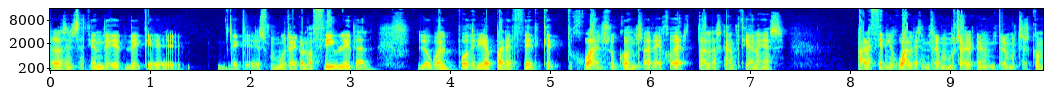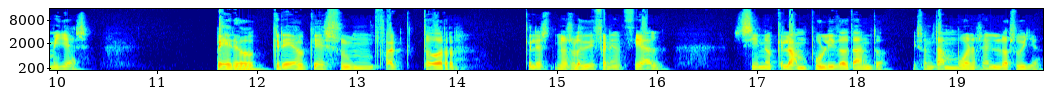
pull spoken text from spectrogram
la sensación de, que, de que es muy reconocible y tal, lo cual podría parecer que juega en su contra de, joder, todas las canciones parecen iguales, entre entre muchas comillas, pero creo que es un factor que les, no solo diferencial, sino que lo han pulido tanto y son tan buenos en lo suyo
